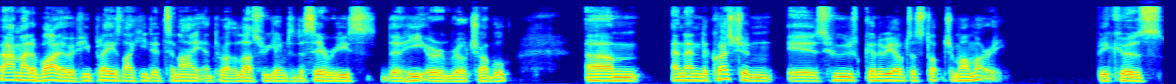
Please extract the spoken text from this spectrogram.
Bam Adebayo, if he plays like he did tonight and throughout the last few games of the series, the Heat are in real trouble. Um, and then the question is who's going to be able to stop Jamal Murray? Because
